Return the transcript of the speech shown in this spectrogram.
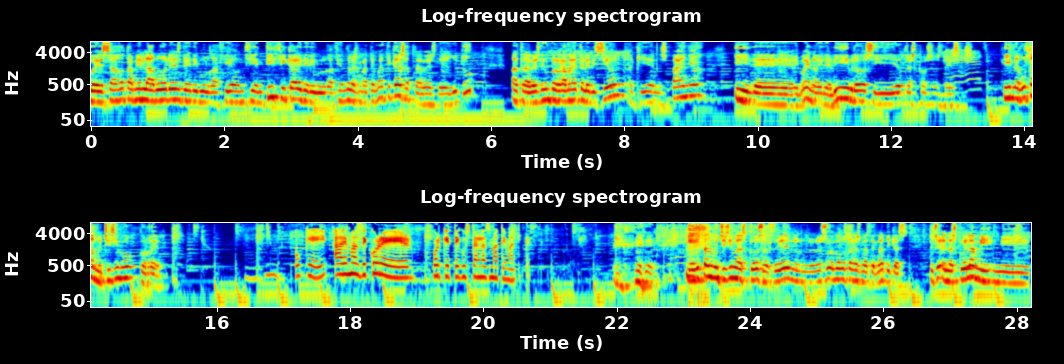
pues hago también labores de divulgación científica y de divulgación de las matemáticas a través de YouTube, a través de un programa de televisión aquí en España y de, y bueno, y de libros y otras cosas de esas. Y me gusta muchísimo correr. Ok, además de correr, ¿por qué te gustan las matemáticas? me gustan muchísimas cosas, ¿eh? no, solo me gustan las matemáticas. De hecho, en la escuela mi, mi,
